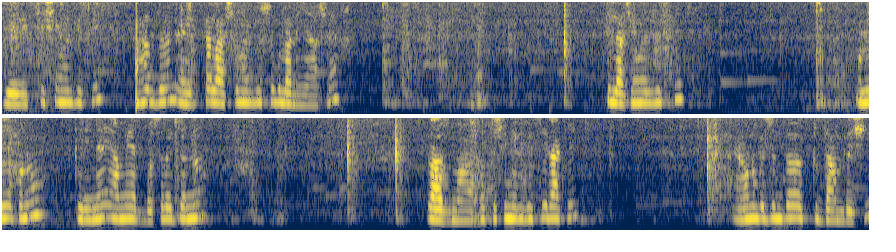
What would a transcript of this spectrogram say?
দিয়ে দিচ্ছি শিমের বিচি। হাজব্যান্ড এই চালা শিমের বিচিগুলো নিয়ে আসে। শিলা শিমের বিচি। আমি এখনও কিনি নাই, আমি এক বছরের জন্য রাজমা হচ্ছে শিমের বিচি রাখি। এখনও পর্যন্ত একটু দাম বেশি।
